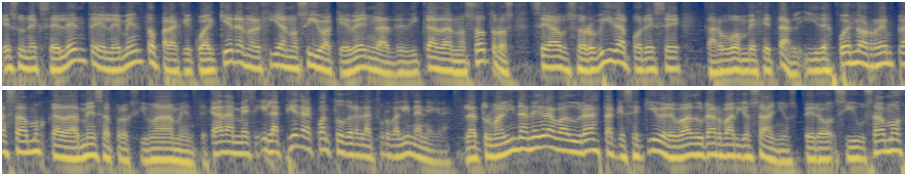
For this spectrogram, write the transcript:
es un excelente elemento para que cualquier energía nociva que venga dedicada a nosotros sea absorbida por ese carbón vegetal y después lo reemplazamos cada mes aproximadamente. Cada mes. ¿Y la piedra cuánto dura la turmalina negra? La turmalina negra va a durar hasta que se quiebre, va a durar varios años, pero si usamos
